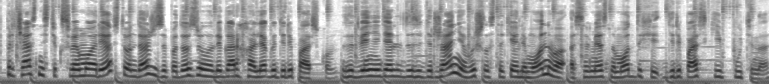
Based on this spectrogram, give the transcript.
В причастности к своему аресту он даже заподозрил олигарха Олега Дерипаську. За две недели до задержания вышла статья Лимонова о совместном отдыхе отдыхе Дерипаски и Путина.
